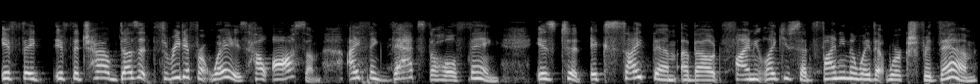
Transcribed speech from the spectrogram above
if they if the child does it three different ways, how awesome! I think that's the whole thing is to to excite them about finding, like you said, finding the way that works for them,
